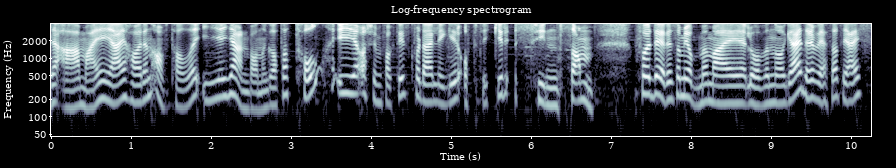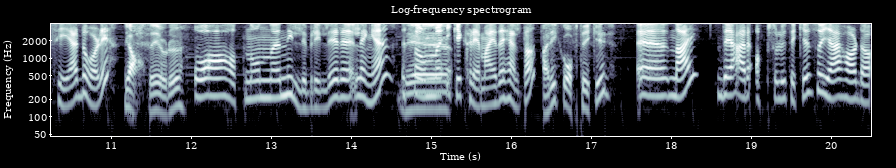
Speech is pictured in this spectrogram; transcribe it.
det er meg. Jeg har en avtale i Jernbanegata 12 i Askim, faktisk. For der ligger optiker Synsam. For dere som jobber med meg, Loven og Geir, dere vet at jeg ser dårlig. Ja, det gjør du. Og har hatt noen nillebriller lenge Det- som ikke kler meg i det hele tatt. Er ikke optiker. Eh, nei, det er det absolutt ikke. Så jeg har da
